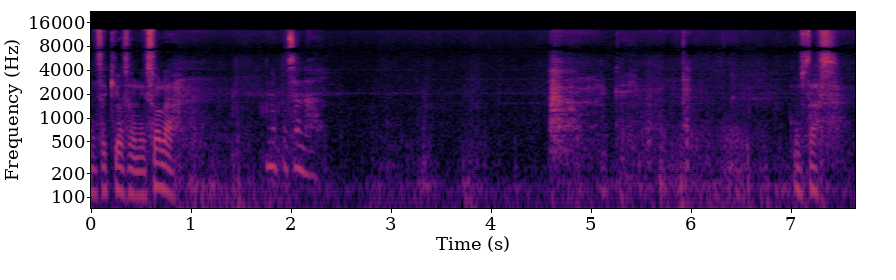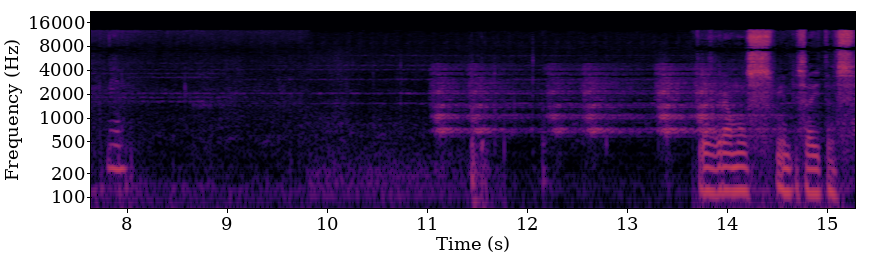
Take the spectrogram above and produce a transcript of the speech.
Pensé que ibas a venir sola. No pasa nada. ¿Cómo estás? Bien. Tres gramos bien pesaditos.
